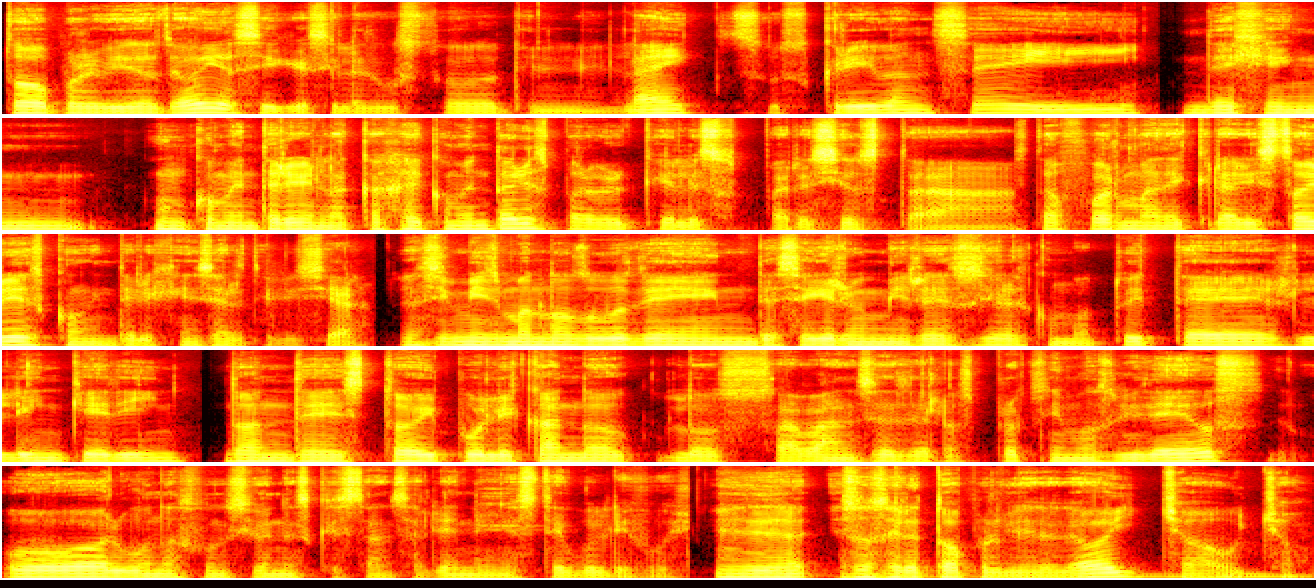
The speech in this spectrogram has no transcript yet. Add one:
todo por el video de hoy, así que si les gustó denle like, suscríbanse y dejen un comentario en la caja de comentarios para ver qué les pareció esta, esta forma de crear historias con inteligencia artificial. Asimismo, no duden de seguirme en mis redes sociales como Twitter, LinkedIn, donde estoy publicando los avances de los próximos videos o algunas funciones que están saliendo en este Bull Diffusion. Eh, eso sería todo por el video de hoy. Chao, chao.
